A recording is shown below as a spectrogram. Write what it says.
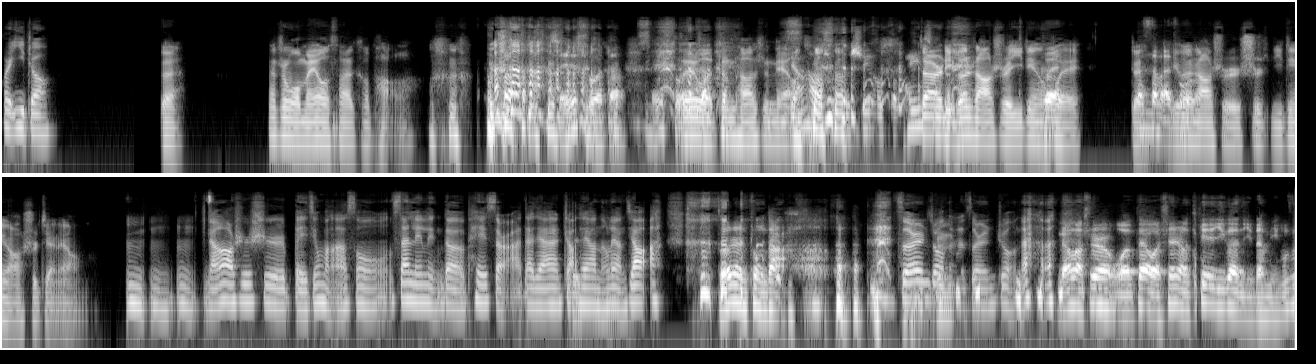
或者一周？对，但是我没有赛可跑了。谁说的？谁说的？所以我正常训练。梁老师是但是理论上是一定会，对，理论上是是一定要是减量的。嗯嗯嗯，梁老师是北京马拉松三零零的 pacer 啊，大家找他要能量胶啊，责任重大，责任重大，责任重大。梁老师，我在我身上贴一个你的名字，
